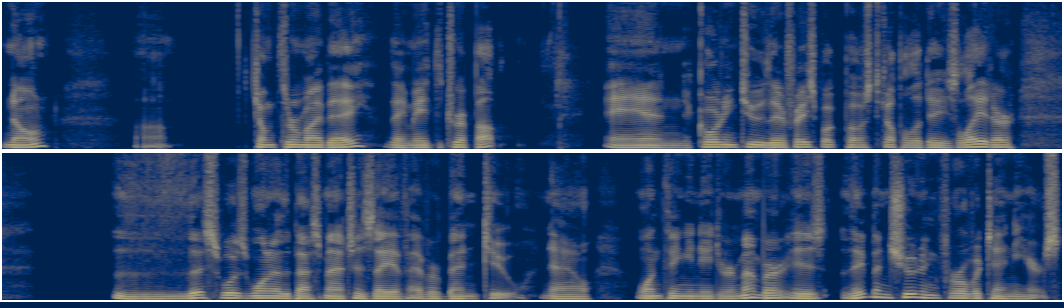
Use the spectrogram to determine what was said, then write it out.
known. Come through my bay. They made the trip up. And according to their Facebook post a couple of days later, this was one of the best matches they have ever been to. Now, one thing you need to remember is they've been shooting for over 10 years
